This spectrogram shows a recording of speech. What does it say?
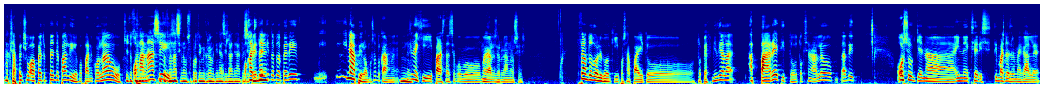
Θα ξαπέξει ο Πέτρο πέντε πάλι, ο Παπα-Νικολάου, ο Θανάσης. Ο Θανάση ήταν στο πρώτο ημίχρονο με την Νέα Ζηλάνδη να παίζει. Ο Χατζηδάκη το, το παιδί είναι άπειρο όμως, θα το κάνουμε. Ναι. Δεν έχει παραστάσεις από μεγάλες οργανώσεις. Θέλω να το δω λίγο εκεί πώς θα πάει το, το παιχνίδι, αλλά απαραίτητο, το ξαναλέω, δηλαδή όσο και να είναι, ξέρεις, τι μας λες μεγάλε,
